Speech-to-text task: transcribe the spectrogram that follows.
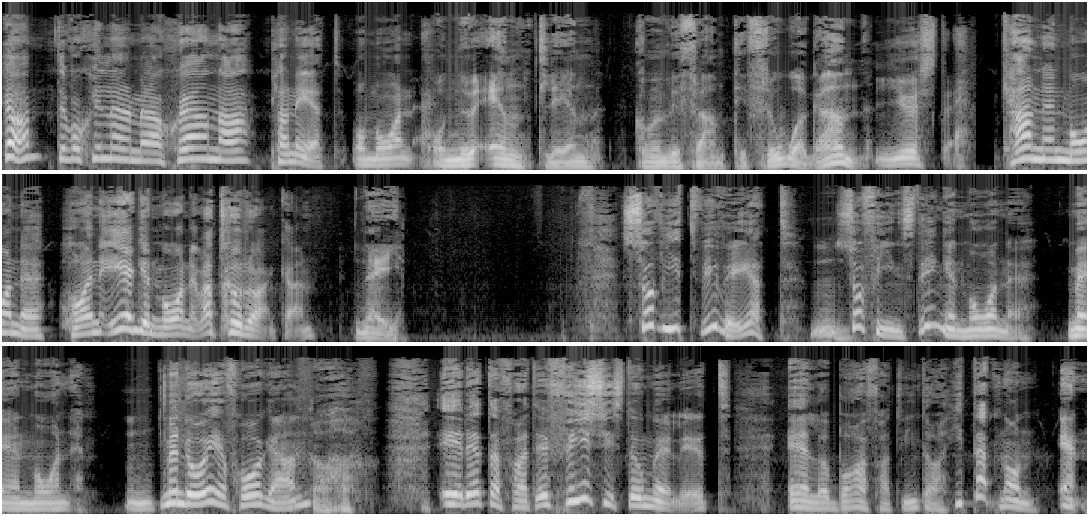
Ja, det var skillnaden mellan stjärna, planet och måne. Och nu äntligen kommer vi fram till frågan. Just det. Kan en måne ha en egen måne? Vad tror du han kan? Nej. Så vitt vi vet så finns det ingen måne med en måne. Men då är frågan, är detta för att det är fysiskt omöjligt eller bara för att vi inte har hittat någon än?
